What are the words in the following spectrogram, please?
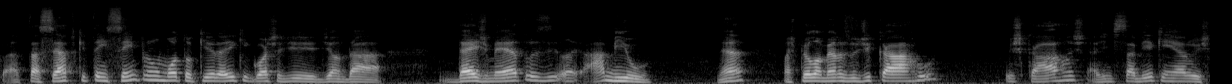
Tá, tá, certo que tem sempre um motoqueiro aí que gosta de, de andar 10 metros a mil, né? Mas pelo menos o de carro, os carros, a gente sabia quem eram os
